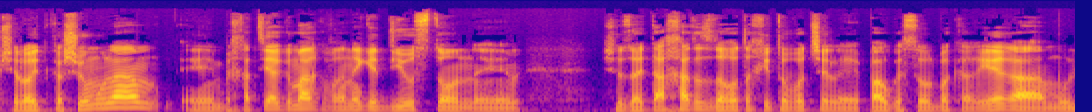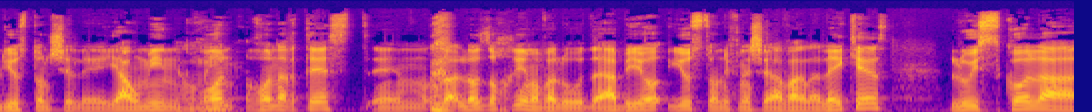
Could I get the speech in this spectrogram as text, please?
שלא התקשו מולם בחצי הגמר כבר נגד יוסטון שזו הייתה אחת הסדרות הכי טובות של פאו גסול בקריירה מול יוסטון של יאו מין רון, רון ארטסט לא, לא זוכרים אבל הוא היה ביוסטון לפני שעבר ללייקרס. לואיס סקולה,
